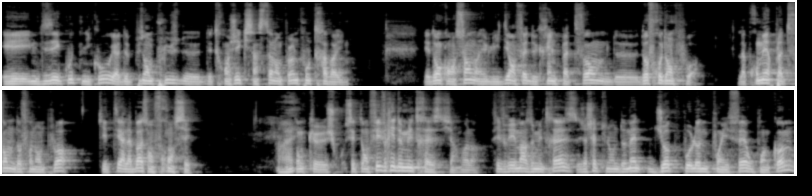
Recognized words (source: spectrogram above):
Et il me disait, écoute, Nico, il y a de plus en plus de- d'étrangers qui s'installent en Pologne pour le travail. Et donc, ensemble, on a eu l'idée, en fait, de créer une plateforme de- d'offres d'emploi. La première plateforme d'offres d'emploi qui était à la base en français. Ouais. Donc, euh, c'était en février 2013, tiens, voilà. Février-mars 2013, j'achète le nom de domaine jobpolon.fr ou .com.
